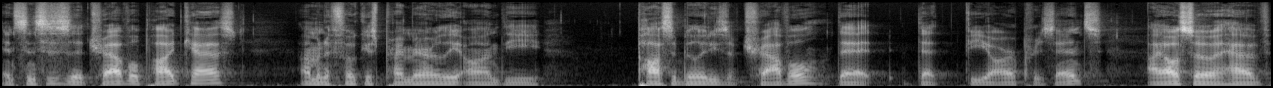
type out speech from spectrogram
And since this is a travel podcast, I'm going to focus primarily on the possibilities of travel that that VR presents. I also have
